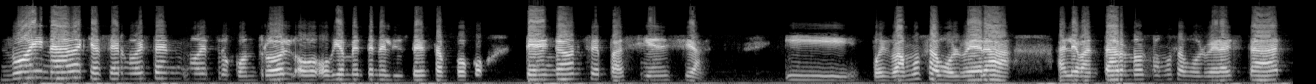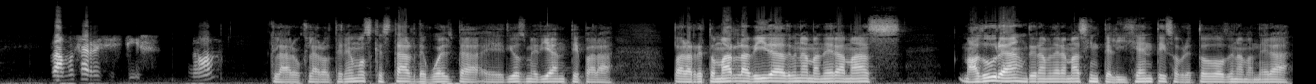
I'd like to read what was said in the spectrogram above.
no hay nada que hacer, no está en nuestro control, o, obviamente en el de ustedes tampoco. Ténganse paciencia y pues vamos a volver a, levantarnos, vamos a volver a estar, vamos a resistir, ¿no? Claro, claro, tenemos que estar de vuelta, eh, Dios mediante, para, para retomar la vida de una manera más madura, de una manera más inteligente y sobre todo de una manera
